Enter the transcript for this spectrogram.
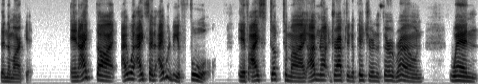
than the market. And I thought I, w- I said I would be a fool if I stuck to my I'm not drafting a pitcher in the third round when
